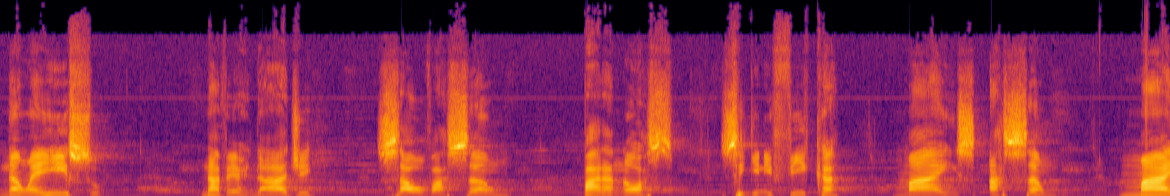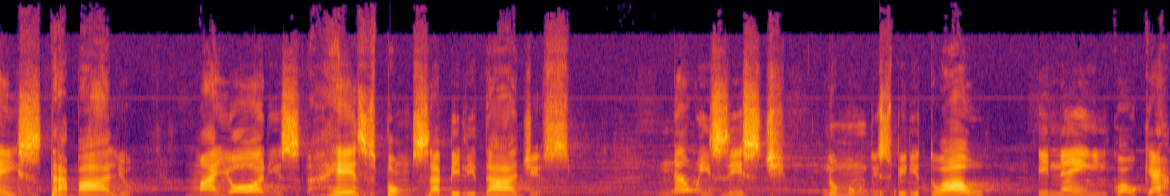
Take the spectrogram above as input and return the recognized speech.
Não é isso. Na verdade, salvação para nós significa mais ação, mais trabalho, maiores responsabilidades. Não existe no mundo espiritual e nem em qualquer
